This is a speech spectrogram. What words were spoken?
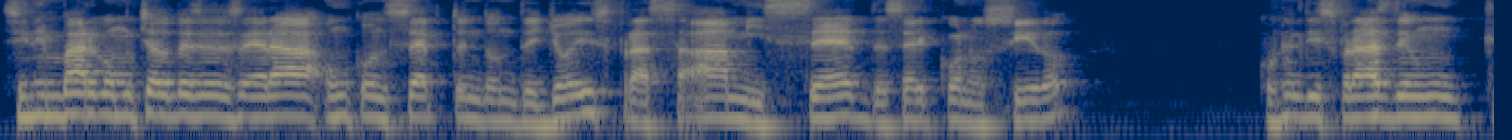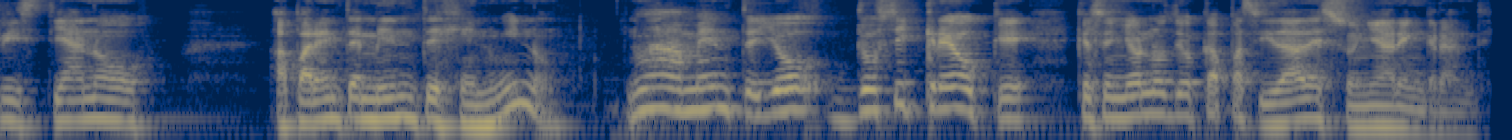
Sin embargo, muchas veces era un concepto en donde yo disfrazaba mi sed de ser conocido con el disfraz de un cristiano aparentemente genuino. Nuevamente, yo, yo sí creo que, que el Señor nos dio capacidad de soñar en grande,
